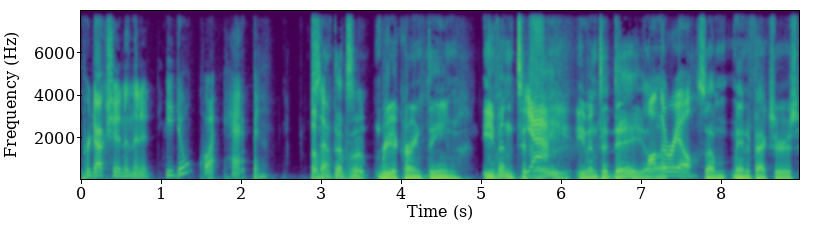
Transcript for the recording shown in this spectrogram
production, and then it you don't quite happen. I So- think that's a reoccurring theme. Even today, even today, a On the real. some manufacturers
